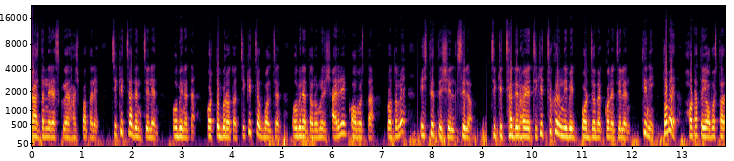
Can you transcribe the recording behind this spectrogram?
রাজধানীর স্কোয়ার হাসপাতালে চিকিৎসাধীন ছিলেন অভিনেতা। কর্তব্যরত চিকিৎসক বলছেন, অভিনেতা রুমির শারীরিক অবস্থা প্রথমে স্থিতিশীল ছিল। চিকিৎসাধীন হয়ে চিকিৎসকের নিবিড় পর্যবেক্ষণে ছিলেন তিনি, তবে হঠাৎ এই অবস্থার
